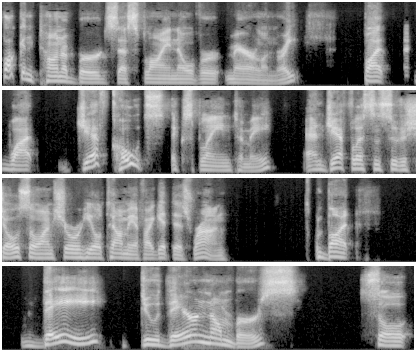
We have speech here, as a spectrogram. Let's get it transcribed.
fucking ton of birds that's flying over Maryland, right? But what Jeff Coates explained to me, and Jeff listens to the show, so I'm sure he'll tell me if I get this wrong. But they do their numbers. So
